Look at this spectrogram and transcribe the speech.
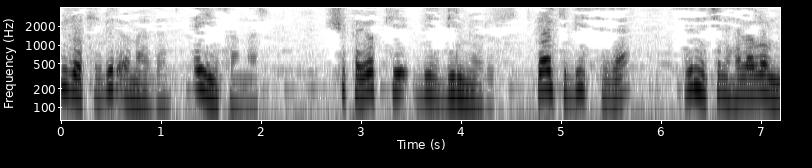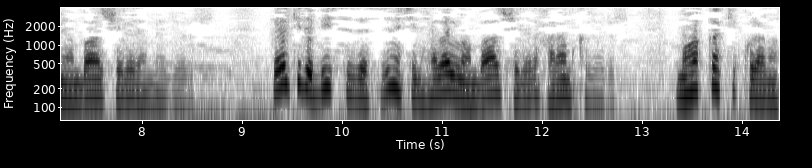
131 Ömer'den Ey insanlar! Şüphe yok ki biz bilmiyoruz. Belki biz size sizin için helal olmayan bazı şeyler emrediyoruz. Belki de biz size sizin için helal olan bazı şeyleri haram kılıyoruz. Muhakkak ki Kur'an'ın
